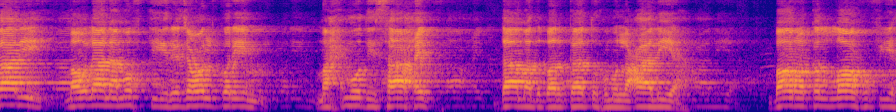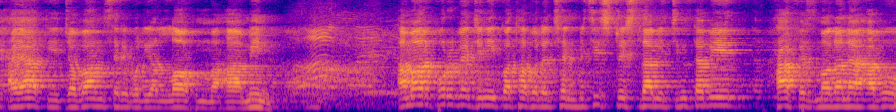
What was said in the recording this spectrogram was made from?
কারি মাওলানা মুফতি রেজাউল করিম মাহমুদি সাহেব, দামাদ বরকাতুহুমুল আলিয়া। বারাকাল্লাহু ফি হায়াতি জবান সেরে বলি, আল্লাহুম্মা আমিন। আমার পূর্বে যিনি কথা বলেছেন, বিশিষ্ট ইসলামী চিন্তাবিদ হাফেজ মৌলানা আবু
